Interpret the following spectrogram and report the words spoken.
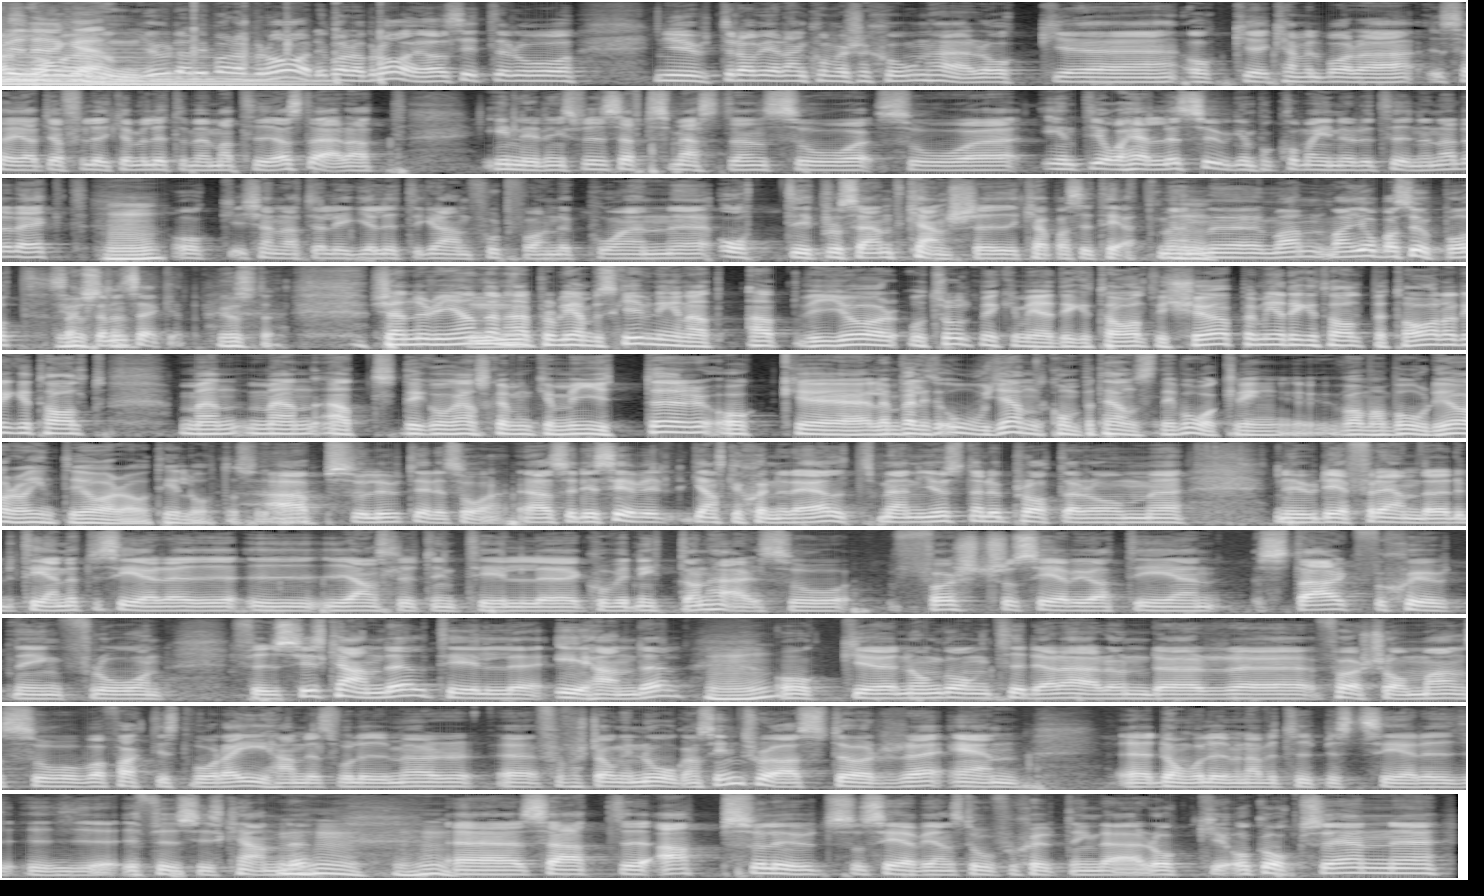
Hur är läget? Jo, det är bara bra. Det är bara bra. Jag sitter och njuter av er konversation här och, eh, och kan väl bara säga att jag förlikar mig lite med Mattias där. Att inledningsvis efter semestern så, så är inte jag heller sugen på att komma in i rutinerna direkt mm. och känner att jag ligger lite grann fortfarande på en 80 eh, procent kanske i kapacitet. Men mm. Eh, man, man jobbar sig uppåt, sakta men säkert. Just det. Känner du igen mm. den här problembeskrivningen att, att vi gör otroligt mycket mer digitalt, vi köper mer digitalt, betalar digitalt, men, men att det går ganska mycket myter och eh, eller en väldigt ojämn kompetensnivå kring vad man borde göra och inte göra och tillåta och så. Absolut är det så. Alltså det ser vi ganska generellt, men just när du pratar om eh, nu det förändrade beteendet vi ser i, i, i anslutning till eh, covid-19 här, så först så ser vi ju att det är en stark förskjutning från fysisk handel till e-handel. Mm. Och eh, någon gång tidigare här under försommaren så var faktiskt våra e-handelsvolymer för första gången någonsin tror jag större än Eh, de volymerna vi typiskt ser i, i, i fysisk handel. Mm -hmm. Så att eh, absolut så ser vi en stor förskjutning där och, och också en,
